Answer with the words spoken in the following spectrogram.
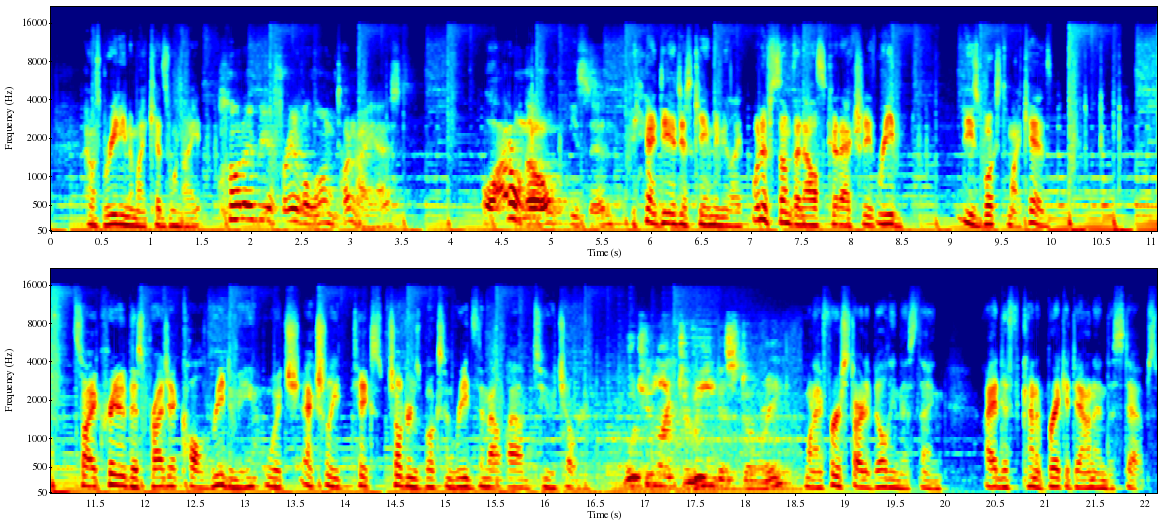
I was reading to my kids one night. Why would I be afraid of a long tongue? I asked. Well, I don't know, he said. The idea just came to me like, what if something else could actually read these books to my kids? So I created this project called Read to Me, which actually takes children's books and reads them out loud to children. Would you like to read a story? When I first started building this thing, I had to kind of break it down into steps.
